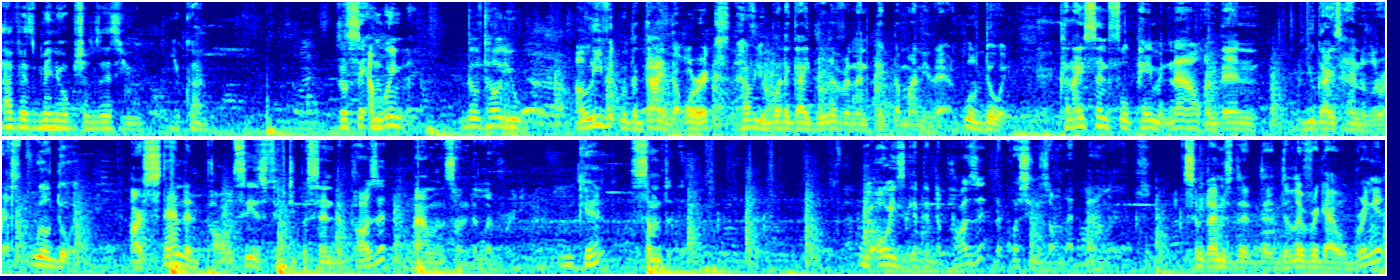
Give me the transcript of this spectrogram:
have as many options as you you can. They'll say, I'm going, they'll tell you, I'll leave it with the guy at the Oryx, have your buddy guy deliver and then pick the money there. We'll do it. Can I send full payment now and then you guys handle the rest? We'll do it. Our standard policy is 50% deposit, balance on delivery. Okay. Some, you always get the deposit, the question is on that balance. Sometimes the, the delivery guy will bring it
